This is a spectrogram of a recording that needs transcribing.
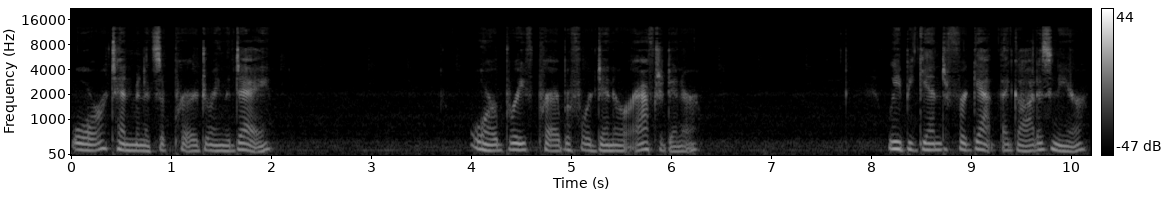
or 10 minutes of prayer during the day, or a brief prayer before dinner or after dinner, we begin to forget that God is near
